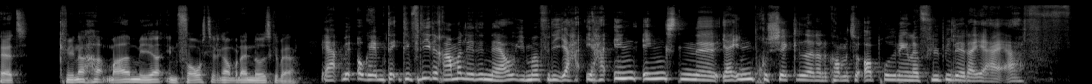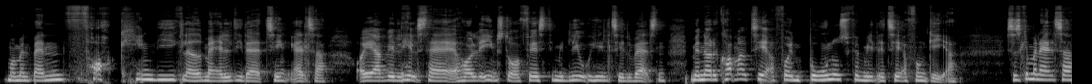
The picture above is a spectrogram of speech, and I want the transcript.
at kvinder har meget mere en forestilling om, hvordan noget skal være. Ja, men okay, men det, det er fordi, det rammer lidt en nerve i mig, fordi jeg, jeg har ingen, ingen, sådan, øh, jeg er ingen projektleder, når det kommer til oprydning eller flybilletter. Jeg er, må man bande, fucking ligeglad med alle de der ting, altså. Og jeg vil helst have holdt en stor fest i mit liv hele tilværelsen. Men når det kommer til at få en bonusfamilie til at fungere, så skal man altså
